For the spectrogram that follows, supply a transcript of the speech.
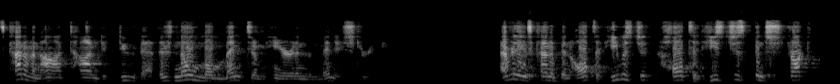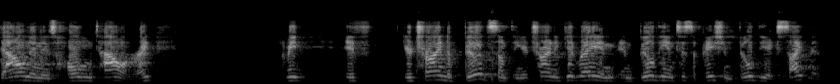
It's kind of an odd time to do that. There's no momentum here in the ministry. Everything's kind of been altered. He was just halted. He's just been struck down in his hometown, right? I mean, if you're trying to build something, you're trying to get ready and, and build the anticipation, build the excitement.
